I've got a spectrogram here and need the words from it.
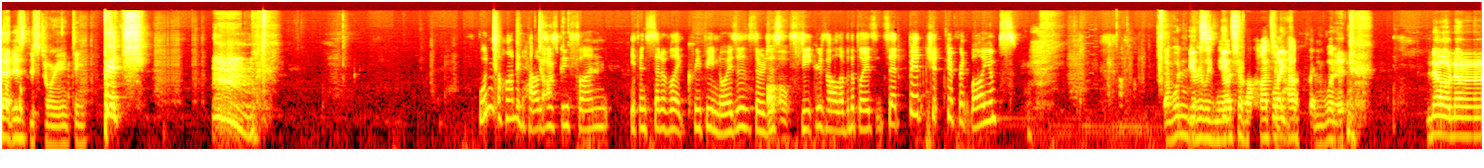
That is disorienting, bitch. Mm. Wouldn't haunted houses be fun if instead of like creepy noises, there were just Uh-oh. speakers all over the place that said "bitch" at different volumes? That wouldn't It's- really be much of a haunted like- house, then, would it? No, no, no, no,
